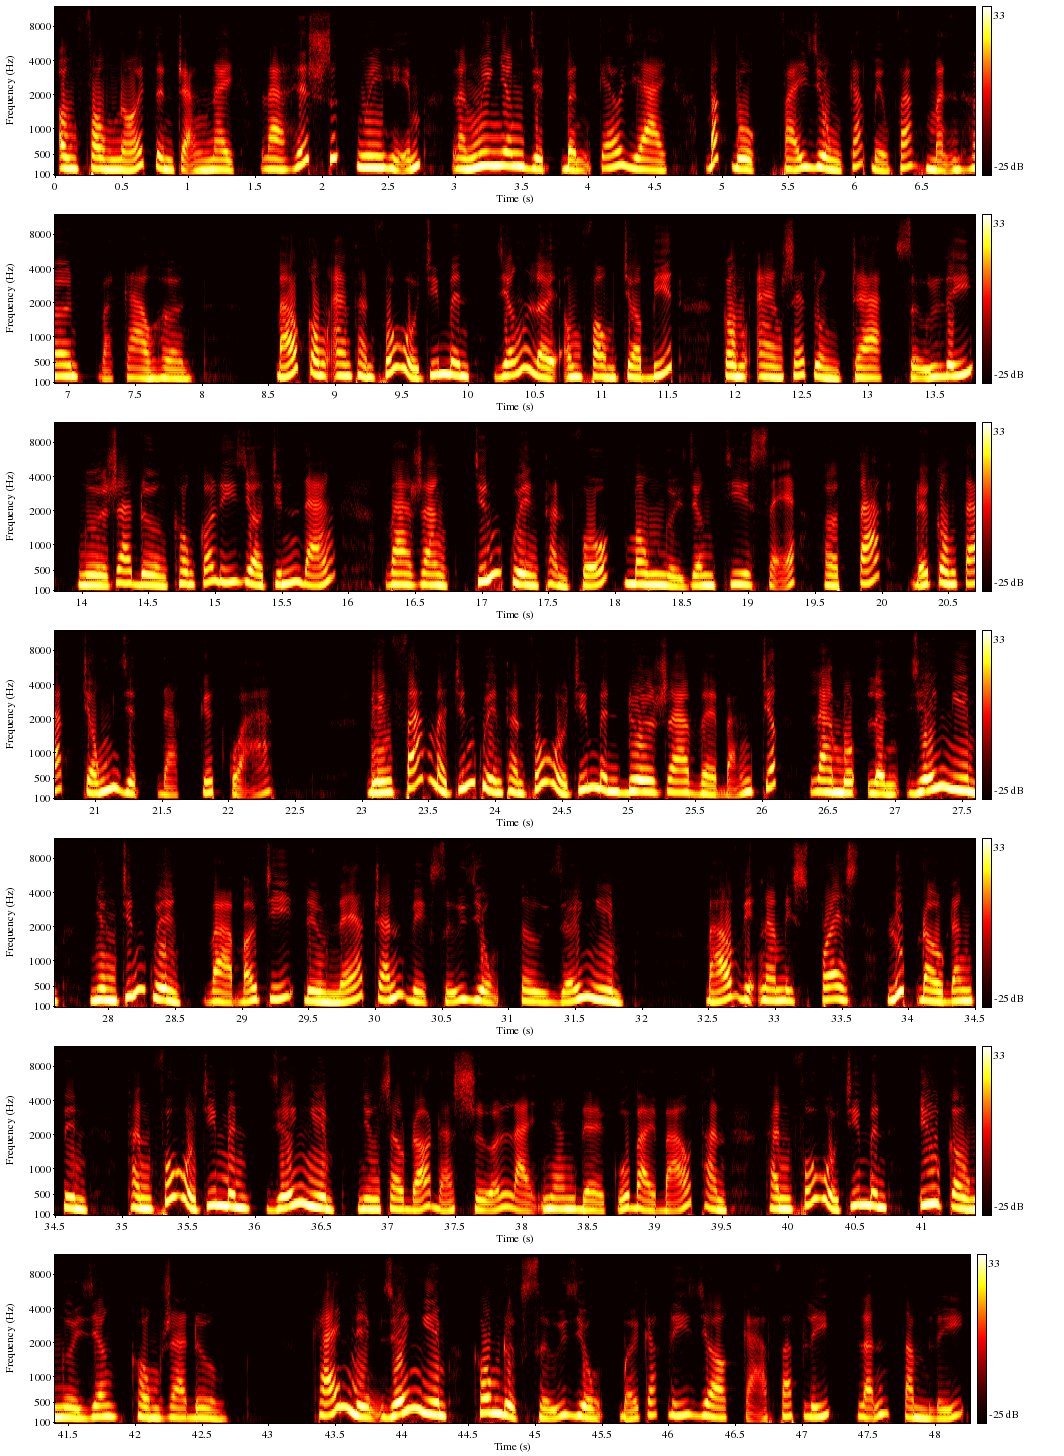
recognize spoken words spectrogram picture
Ông Phong nói tình trạng này là hết sức nguy hiểm, là nguyên nhân dịch bệnh kéo dài, bắt buộc phải dùng các biện pháp mạnh hơn và cao hơn. Báo Công an thành phố Hồ Chí Minh dẫn lời ông Phong cho biết công an sẽ tuần tra, xử lý người ra đường không có lý do chính đáng và rằng chính quyền thành phố mong người dân chia sẻ, hợp tác để công tác chống dịch đạt kết quả. Biện pháp mà chính quyền thành phố Hồ Chí Minh đưa ra về bản chất là một lệnh giới nghiêm, nhưng chính quyền và báo chí đều né tránh việc sử dụng từ giới nghiêm. Báo Việt Nam Express lúc đầu đăng tin thành phố Hồ Chí Minh giới nghiêm nhưng sau đó đã sửa lại nhan đề của bài báo thành thành phố Hồ Chí Minh yêu cầu người dân không ra đường. Khái niệm giới nghiêm không được sử dụng bởi các lý do cả pháp lý lẫn tâm lý.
